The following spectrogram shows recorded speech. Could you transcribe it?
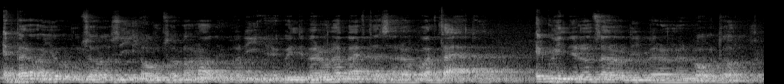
e però io un solo sì o un solo no devo dire, quindi per una parte sarò quartato e quindi non sarò libero nel voto.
